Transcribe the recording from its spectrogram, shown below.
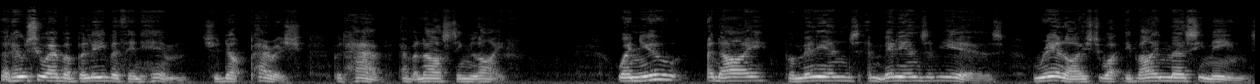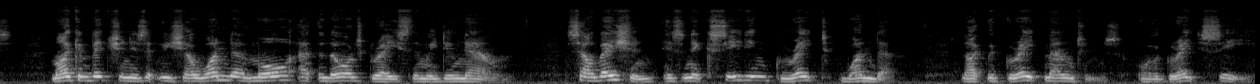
that whosoever believeth in him should not perish, but have everlasting life. When you and I, for millions and millions of years, realized what divine mercy means, my conviction is that we shall wonder more at the Lord's grace than we do now. Salvation is an exceeding great wonder, like the great mountains or the great sea.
